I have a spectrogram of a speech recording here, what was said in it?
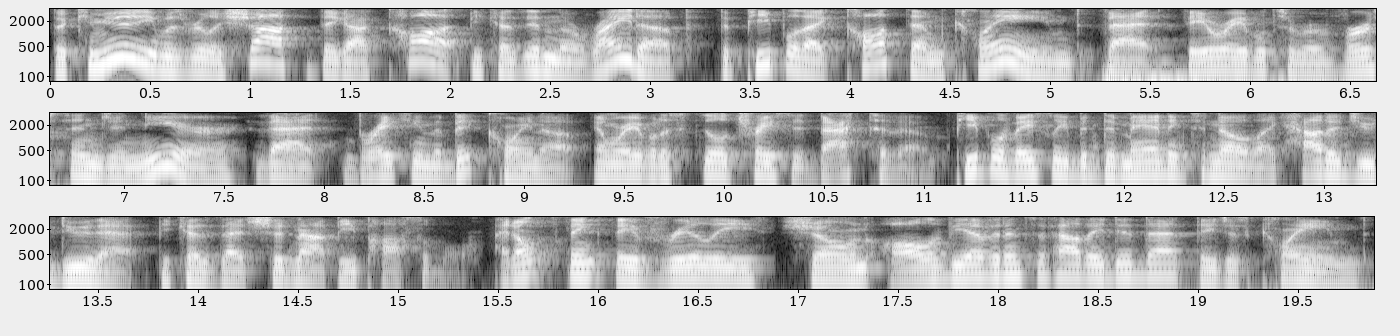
The community was really shocked that they got caught because in the write up, the people that caught them claimed that they were able to reverse engineer that breaking the Bitcoin up and were able to still trace it back to them. People have basically been demanding to know, like, how did you do that? Because that should not be possible. I don't think they've really shown all of the evidence of how they did that. They just claimed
